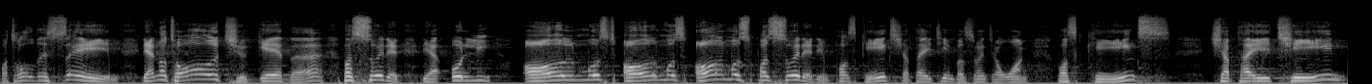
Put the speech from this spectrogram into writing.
but all the same, they are not all together persuaded. They are only almost, almost, almost persuaded in First Kings chapter 18, verse 21. First Kings chapter 18,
